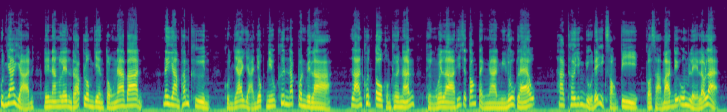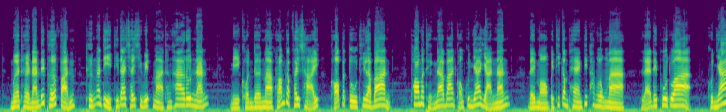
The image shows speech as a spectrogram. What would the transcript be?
คุณย่าหยานได้นั่งเล่นรับลมเย็นตรงหน้าบ้าน ในยามค่ำคืน คุณย่าหยานยกนิ้วขึ้นนับวันเวลา หลานคนโตของเธอนั้นถึงเวลาที่จะต้องแต่งงานมีลูกแล้ว หากเธอยังอยู่ได้อีก2ปี ก็สามารถได้อุ้มเหลนแล้วแหละเมื่อเธอนั้นได้เพ้อฝันถึงอดีตที่ได้ใช้ชีวิตมาทั้ง 5 รุ่นนั้น มีคนเดินมาพร้อมกับไฟฉายเคาะประตูทีละบ้าน พอมาถึงหน้าบ้านของคุณย่าหยานนั้น ได้มองไปที่กำแพงที่พังลงมา และได้พูดว่า คุณย่า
